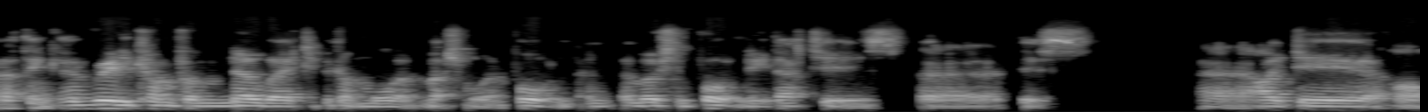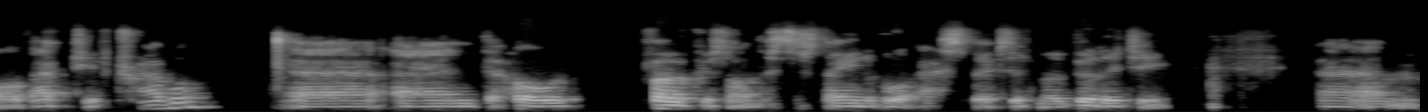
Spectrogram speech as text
I think, have really come from nowhere to become more, much more important. And, and most importantly, that is uh, this uh, idea of active travel uh, and the whole focus on the sustainable aspects of mobility. Um,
